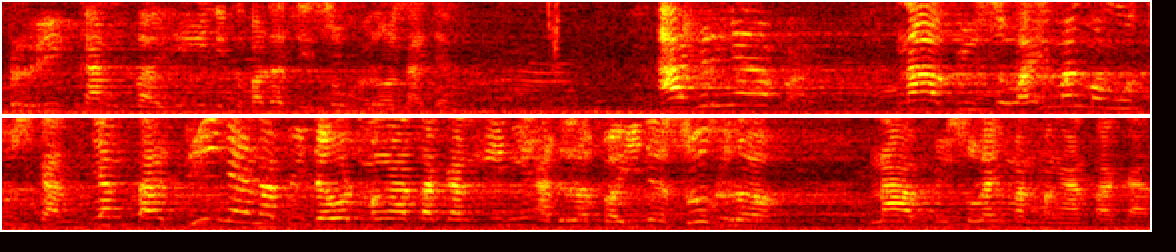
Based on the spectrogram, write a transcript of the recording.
berikan bayi ini kepada si Sugro saja. Akhirnya apa? Nabi Sulaiman memutuskan yang tadinya Nabi Daud mengatakan ini adalah bayinya Sugro. Nabi Sulaiman mengatakan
